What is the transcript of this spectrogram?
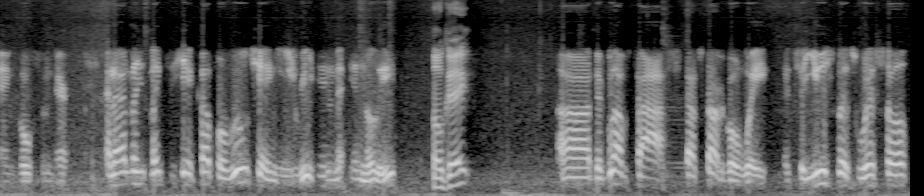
and go from there. And I'd like, like to see a couple of rule changes in the, in the league. Okay. Uh, the glove pass, that's got to go away. It's a useless whistle.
